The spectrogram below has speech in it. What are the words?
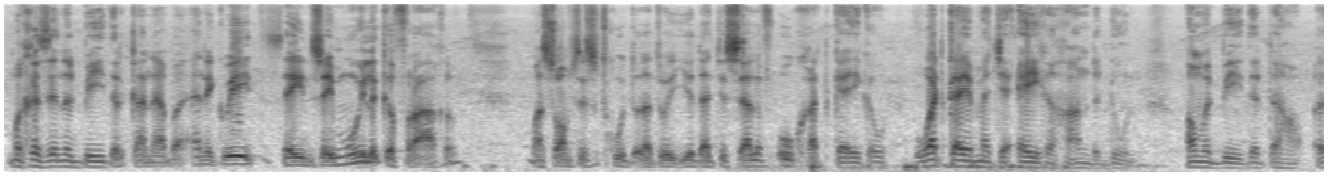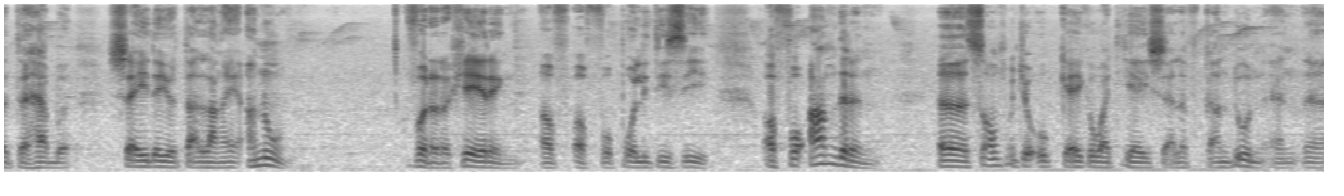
Mijn gezin het beter kan hebben? En ik weet, het zijn, zijn moeilijke vragen. Maar soms is het goed dat, we, dat je zelf ook gaat kijken. Wat kan je met je eigen handen doen om het beter te, te hebben? Zij je te lang aan Voor de regering of, of voor politici of voor anderen. Uh, soms moet je ook kijken wat jij zelf kan doen. En, uh,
